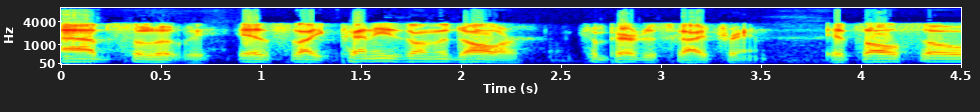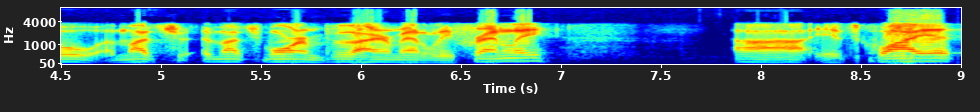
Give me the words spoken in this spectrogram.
Absolutely, it's like pennies on the dollar compared to SkyTrain. It's also much much more environmentally friendly. Uh, it's quiet.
